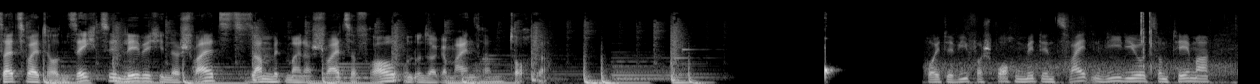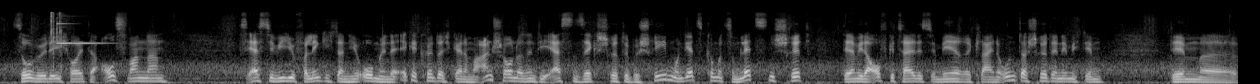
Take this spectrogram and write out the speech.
Seit 2016 lebe ich in der Schweiz zusammen mit meiner Schweizer Frau und unserer gemeinsamen Tochter. Heute, wie versprochen, mit dem zweiten Video zum Thema So würde ich heute auswandern. Das erste Video verlinke ich dann hier oben in der Ecke, könnt ihr euch gerne mal anschauen. Da sind die ersten sechs Schritte beschrieben. Und jetzt kommen wir zum letzten Schritt, der wieder aufgeteilt ist in mehrere kleine Unterschritte, nämlich dem, dem äh,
